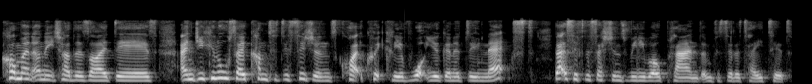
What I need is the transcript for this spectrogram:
comment on each other's ideas, and you can also come to decisions quite quickly of what you're going to do next. That's if the session's really well planned and facilitated.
